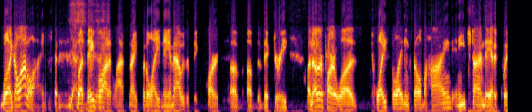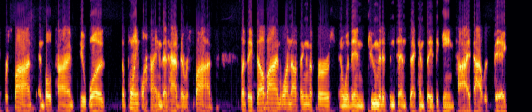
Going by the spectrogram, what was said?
Well, like a lot of lines, Yes. but they brought it last night for the Lightning, and that was a big part of, of the victory. Another part was twice the Lightning fell behind, and each time they had a quick response, and both times it was the Point line that had the response. But they fell behind one nothing in the first, and within two minutes and ten seconds, they had the game tied. That was big.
